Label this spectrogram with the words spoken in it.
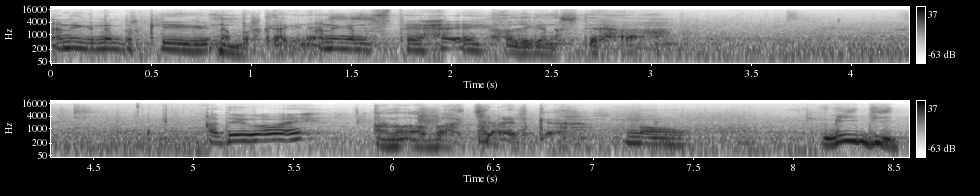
Aniga nambarkeyga? Nambarkaaga aniga nasteexa eh adigana nasteexa ah. Adigoo eh? Anoo abaha jacaylka ah? No. Miydid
